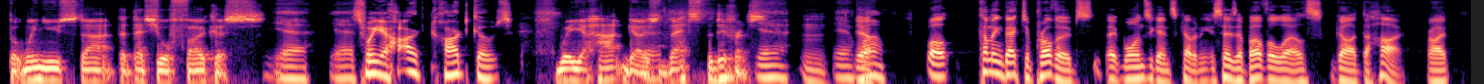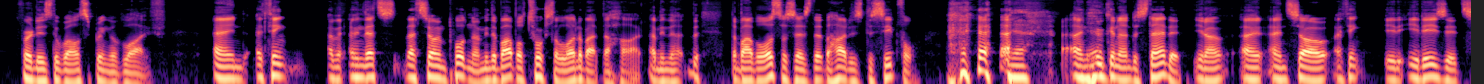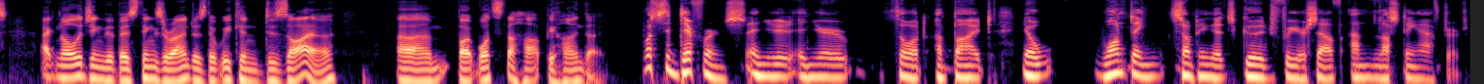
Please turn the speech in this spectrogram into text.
But when you start that, that's your focus, yeah, yeah. It's where your heart heart goes. where your heart goes. Yeah. That's the difference. Yeah, Mm. yeah. Yeah. Wow. Well, coming back to Proverbs, it warns against coveting. It says, above all else, guard the heart, right? For it is the wellspring of life. And I think, I mean, I mean that's that's so important. I mean, the Bible talks a lot about the heart. I mean, the, the, the Bible also says that the heart is deceitful. Yeah, and Yeah. who can understand it, you know? And, and so I think it, it is, it's acknowledging that there's things around us that we can desire, um, but what's the heart behind that? what's the difference in your in your thought about you know wanting something that's good for yourself and lusting after it?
